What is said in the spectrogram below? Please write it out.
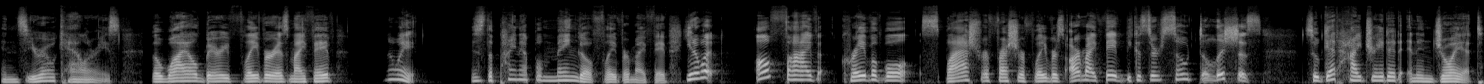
and zero calories. The wild berry flavor is my fave. No, wait, is the pineapple mango flavor my fave? You know what? All five craveable splash refresher flavors are my fave because they're so delicious. So get hydrated and enjoy it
